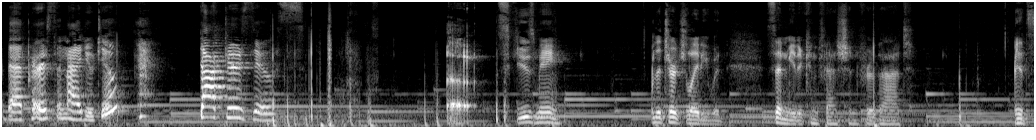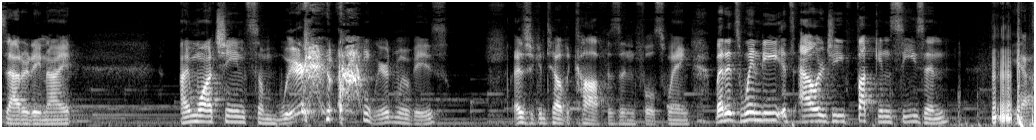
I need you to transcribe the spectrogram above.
a bad person. I do too. Dr. Zeus. Uh, excuse me. The church lady would send me to confession for that. It's Saturday night. I'm watching some weird weird movies. As you can tell, the cough is in full swing. But it's windy, it's allergy fucking season. Yeah.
